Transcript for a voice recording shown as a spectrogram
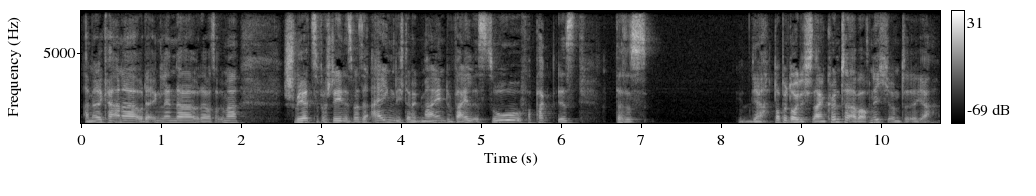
Amerikaner oder Engländer oder was auch immer schwer zu verstehen ist, was er eigentlich damit meint, weil es so verpackt ist, dass es ja, doppeldeutig sein könnte, aber auch nicht. Und äh, ja,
